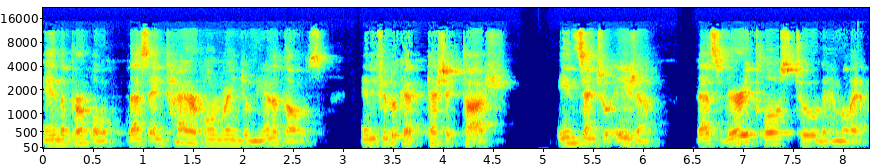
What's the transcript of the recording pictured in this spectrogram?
and the purple, that's the entire home range of Neanderthals. And if you look at Teshik Tash, in Central Asia, that's very close to the Himalaya.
